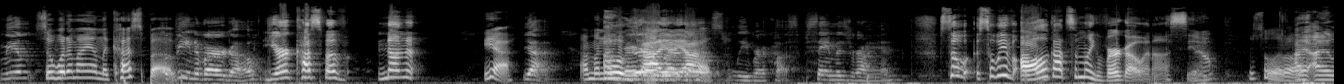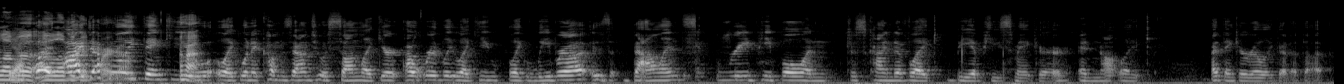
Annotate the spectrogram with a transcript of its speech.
me and So what am I on the cusp of? being a Virgo. You're a cusp of no no Yeah, Yeah. I'm on the Oh, Virgo yeah, yeah, yeah. cusp. Libra cusp. Same as Ryan. So so we've all got some like Virgo in us, you know? Just a little. I, I love Yeah. a But I love a I definitely Virgo. think uh-huh. you Okay. like when it comes down to a sun, like you're outwardly like you like Libra is balance, read people and just kind of like be a peacemaker and not like I think you're really good at that.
